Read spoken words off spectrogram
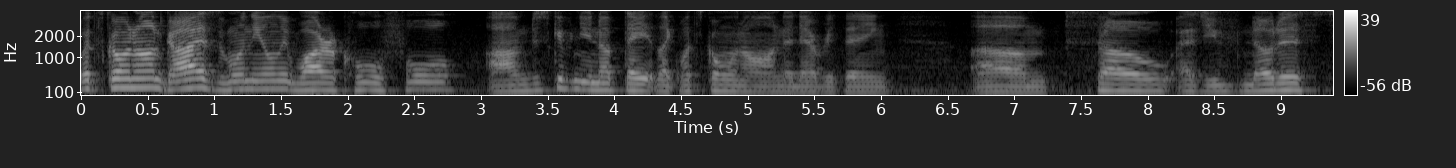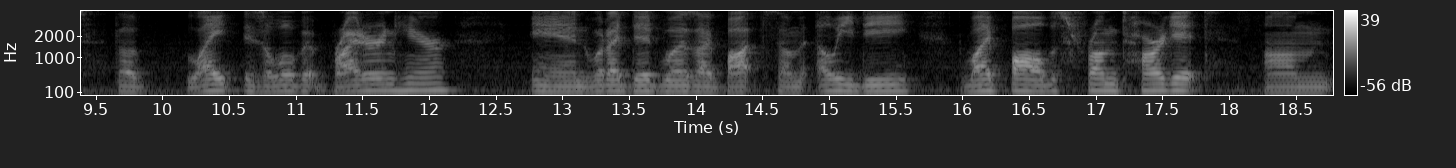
What's going on, guys? The one, the only water cool fool. I'm um, just giving you an update, like what's going on and everything. Um, so, as you've noticed, the light is a little bit brighter in here. And what I did was I bought some LED light bulbs from Target. Um,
